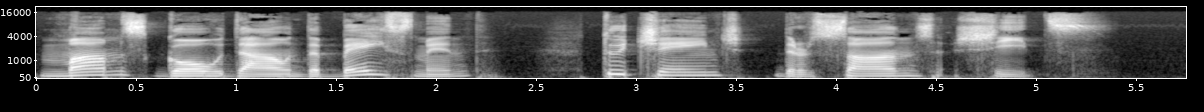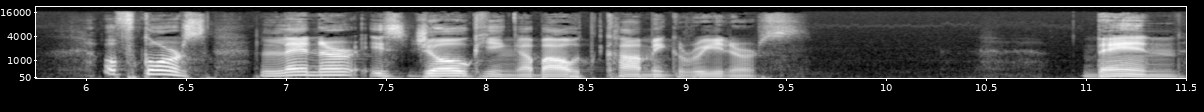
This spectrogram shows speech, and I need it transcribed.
moms go down the basement to change their son's sheets. Of course, Leonard is joking about comic readers. Then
